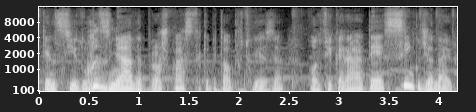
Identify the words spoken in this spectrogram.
tendo sido redesenhada para o espaço da capital portuguesa, onde ficará até 5 de janeiro.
